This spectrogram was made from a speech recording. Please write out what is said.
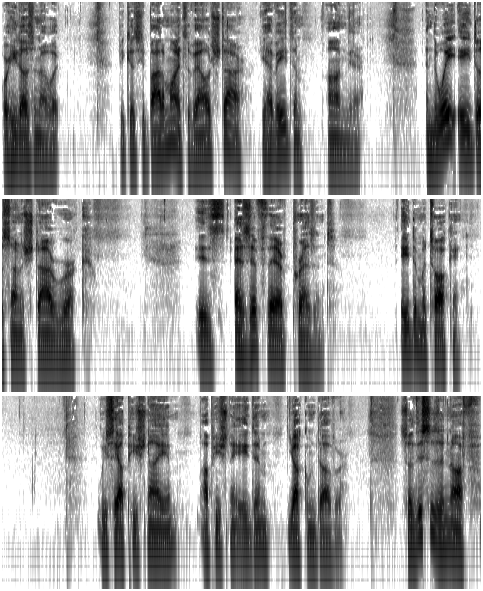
or he doesn't know it, because the bottom line, it's a valid shtar. You have edim on there. And the way Eidos on a work is as if they're present. edim are talking. we say al pishnayim, al edim, yakum davar. So this is enough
